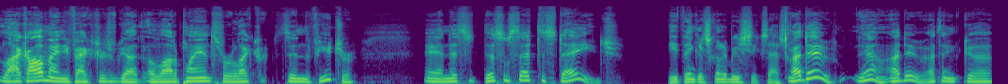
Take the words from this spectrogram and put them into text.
like all manufacturers, have got a lot of plans for electrics in the future, and this this will set the stage. Do you think it's going to be successful? I do. Yeah, I do. I think, uh,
